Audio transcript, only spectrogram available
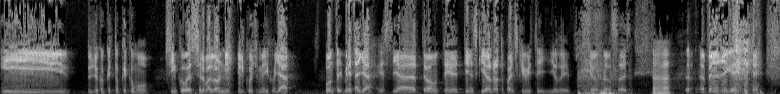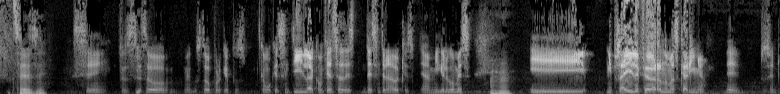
y pues yo creo que toqué como cinco veces el balón y el coach me dijo, ya, ponte, vete allá, ya te, vamos, te tienes que ir al rato para inscribirte. Y yo de, ¿qué onda, sabes? Ajá. Apenas llegué. Sí, sí. Sí, pues eso me gustó porque pues como que sentí la confianza de, de ese entrenador que es Miguel Gómez Ujú. y, y pues ahí le fui agarrando más cariño eh, pues, en-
